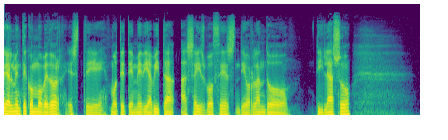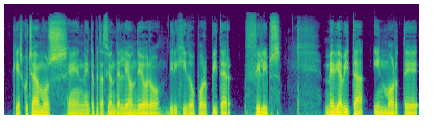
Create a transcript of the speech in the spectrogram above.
Realmente conmovedor este motete media vita a seis voces de Orlando Di Lasso que escuchábamos en la interpretación del León de Oro dirigido por Peter Phillips. Media vita in morte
